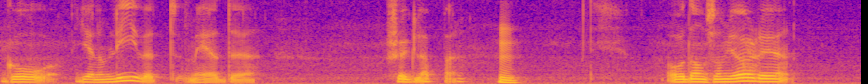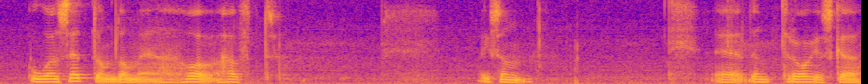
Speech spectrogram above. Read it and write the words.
gå genom livet med eh, skygglappar. Mm. Och de som gör det, oavsett om de är, har haft liksom eh, den tragiska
